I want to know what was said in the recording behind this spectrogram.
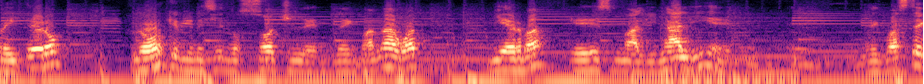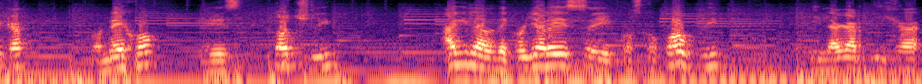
Reitero, flor, que viene siendo Xochitl en lengua náhuatl, hierba, que es malinali en, en lengua azteca, conejo, que es tochli, Águila de collar es eh, y lagartija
